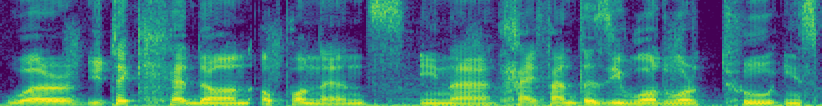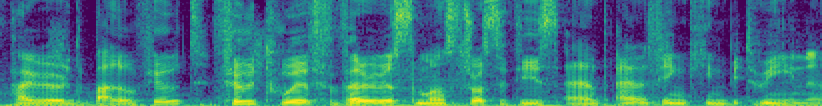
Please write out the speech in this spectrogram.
where you take head-on opponents in a high fantasy World War II inspired battlefield, filled with various monstrosities and anything in between.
